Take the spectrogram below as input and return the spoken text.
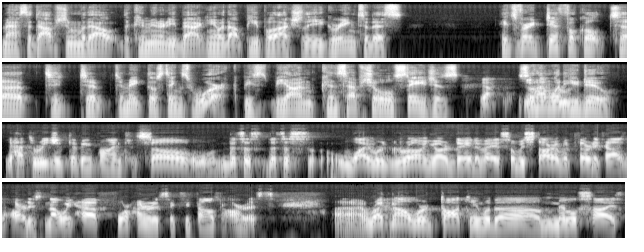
mass adoption, without the community backing it, without people actually agreeing to this, it's very difficult to to to to make those things work be, beyond conceptual stages. Yeah. So then, what to, do you do? You have to reach a tipping point. So this is this is why we're growing our database. So we started with thirty thousand artists. Now we have four hundred sixty thousand artists. Uh, right now, we're talking with a middle-sized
